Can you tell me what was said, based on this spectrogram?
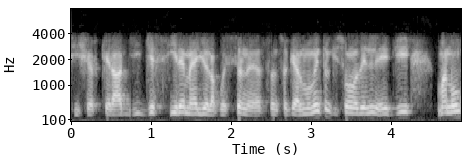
si cercherà di gestire meglio la questione, nel senso che al momento ci sono delle leggi ma non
